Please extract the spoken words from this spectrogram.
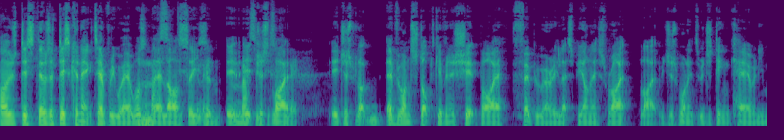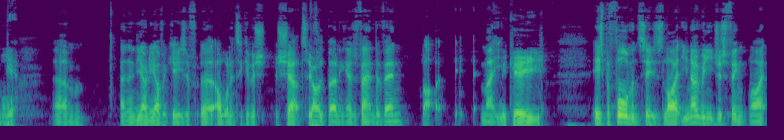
I was dis- there was a disconnect everywhere, wasn't Massive there, last disconnect. season? It, it just like it just like everyone stopped giving a shit by February. Let's be honest, right? Like we just wanted, to, we just didn't care anymore. Yeah. Um, and then the only other geezer uh, I wanted to give a, sh- a shout to for the Burning Games, Van der Ven. Like, mate, Mickey. his performances, like you know, when you just think like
